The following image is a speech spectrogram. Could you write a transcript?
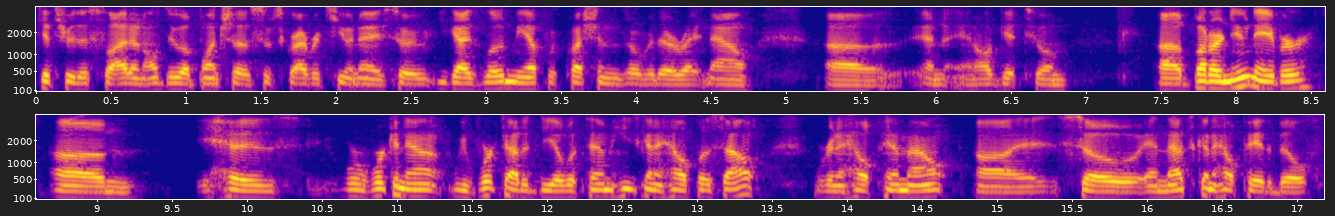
get through this slide and I'll do a bunch of subscriber Q and A. So you guys load me up with questions over there right now, uh, and and I'll get to them. Uh, but our new neighbor um, has we're working out we've worked out a deal with him. He's going to help us out. We're going to help him out. Uh, so and that's going to help pay the bills.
